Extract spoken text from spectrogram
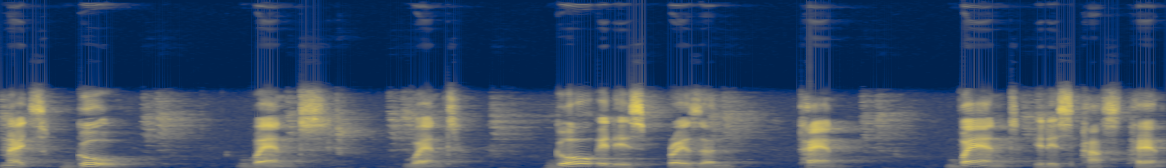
Next, go, went, went. Go, it is present tense. Went, it is past tense.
